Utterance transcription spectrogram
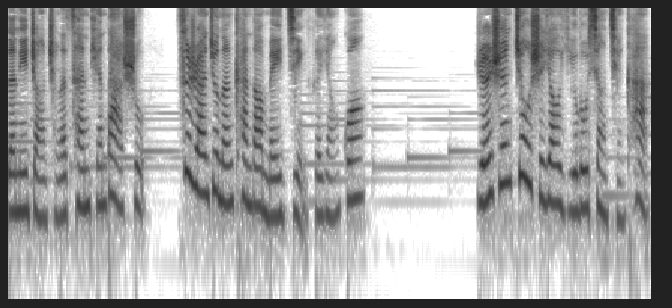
等你长成了参天大树，自然就能看到美景和阳光。人生就是要一路向前看，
